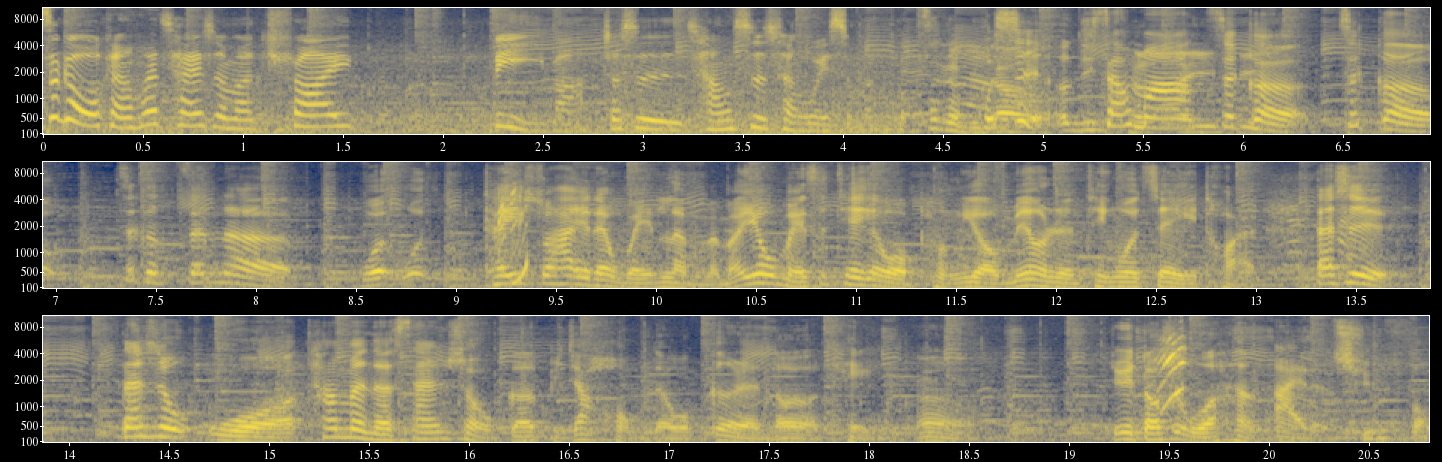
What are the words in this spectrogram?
这个我可能会猜什么 try B 吧，就是尝试成为什么。这个不是，你知道吗？这个这个这个真的，我我可以说它有点为冷门嘛，因为我每次贴给我朋友，没有人听过这一团，但是但是我他们的三首歌比较红的，我个人都有听，嗯，因为都是我很爱的曲风。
